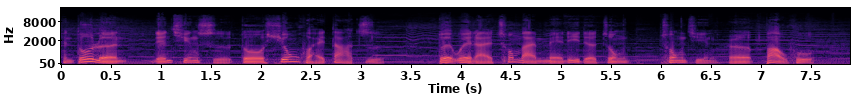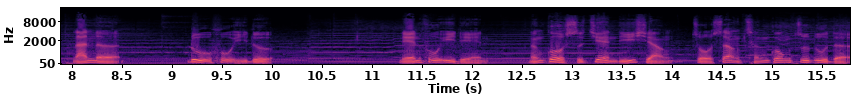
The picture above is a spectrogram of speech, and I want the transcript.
很多人。年轻时都胸怀大志，对未来充满美丽的憧憧憬和抱负。然而，日复一日，年复一年，能够实践理想、走上成功之路的，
